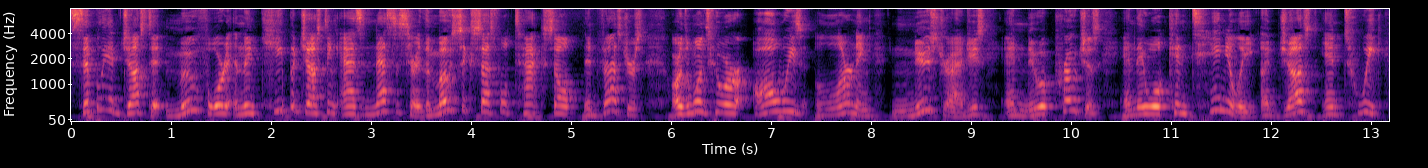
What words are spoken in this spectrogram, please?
Simply adjust it, move forward, and then keep adjusting as necessary. The most successful tax sale investors are the ones who are always learning new strategies and new approaches, and they will continually adjust and tweak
